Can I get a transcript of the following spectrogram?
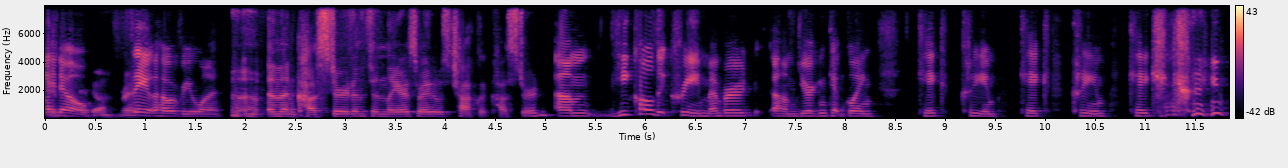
I know. Right. Say it however you want. and then custard in thin layers, right? It was chocolate custard. Um, he called it cream. Remember, um, Jurgen kept going cake, cream, cake, cream, cake, cream.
